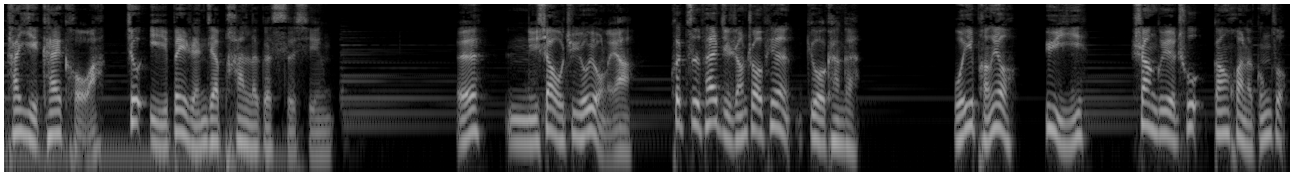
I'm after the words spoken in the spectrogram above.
他一开口啊，就已被人家判了个死刑。哎，你下午去游泳了呀？快自拍几张照片给我看看。我一朋友玉怡，上个月初刚换了工作。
